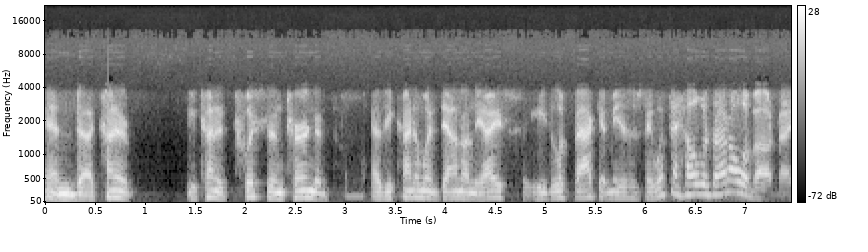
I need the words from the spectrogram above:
and uh, kind of he kind of twisted and turned, and as he kind of went down on the ice, he looked back at me and say, "What the hell was that all about?" And I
